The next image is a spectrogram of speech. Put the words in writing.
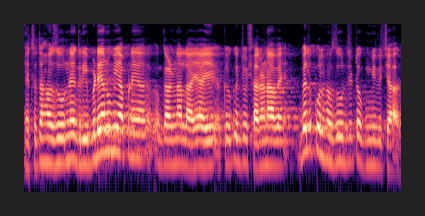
ਇੱਥੇ ਤਾਂ ਹਜ਼ੂਰ ਨੇ ਗਰੀਬੜਿਆਂ ਨੂੰ ਵੀ ਆਪਣੇ ਗਲ ਨਾਲ ਲਾਇਆ ਏ, ਕਿਉਂਕਿ ਜੋ ਸ਼ਰਨ ਆਵੇ, ਬਿਲਕੁਲ ਹਜ਼ੂਰ ਦੀ ਢੁਕਮੀ ਵਿਚਾਰ।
